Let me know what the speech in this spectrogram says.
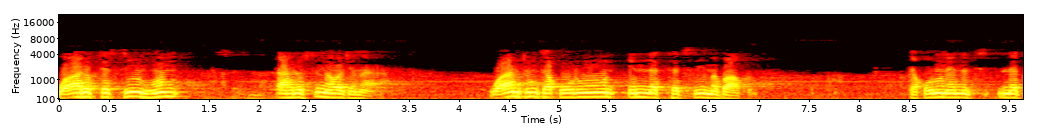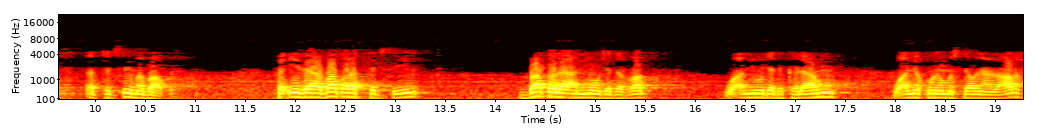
وأهل التجسيم هم أهل السنة والجماعة وأنتم تقولون إن التجسيم باطل تقولون إن التجسيم باطل. فإذا بطل التجسيم بطل أن يوجد الرب وأن يوجد كلامه وأن يكون مستوى على العرش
